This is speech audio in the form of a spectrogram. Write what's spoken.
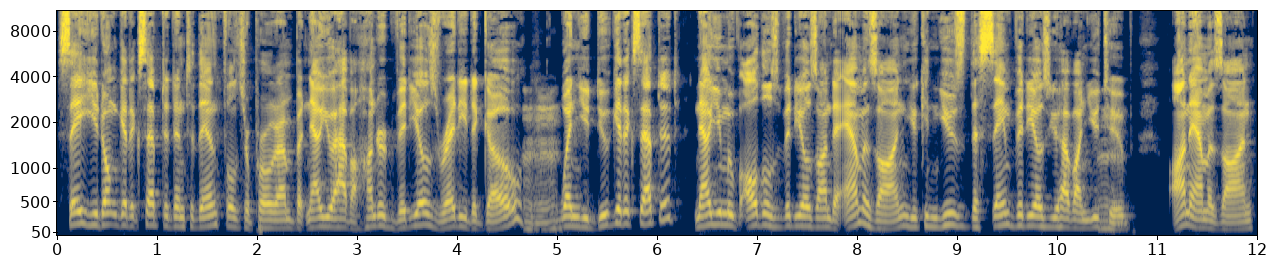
say you don't get accepted into the influencer program, but now you have a hundred videos ready to go. hmm When you do get accepted, now you move all those videos onto Amazon. You can use the same videos you have on YouTube on Amazon.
